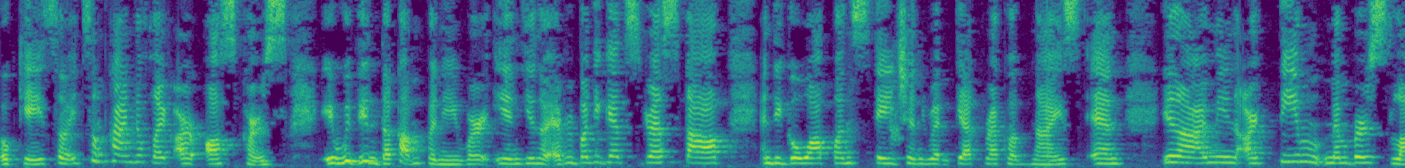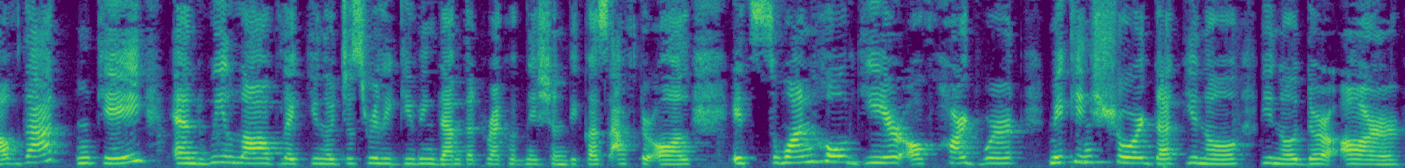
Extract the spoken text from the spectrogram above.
Okay. So it's some kind of like our Oscars eh, within the company wherein, you know, everybody gets dressed up and they go up on stage and get recognized. And, you know, I mean, our team members love that. Okay. And we love like, you know, just really giving them that recognition because after all, it's one whole year of hard work, making sure that, you know, you know, there are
